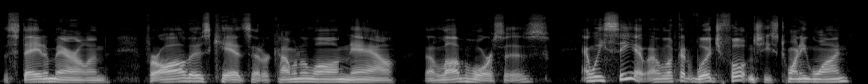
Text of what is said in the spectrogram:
the state of Maryland, for all those kids that are coming along now that love horses. And we see it. Well, look at Woodge Fulton. She's 21,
